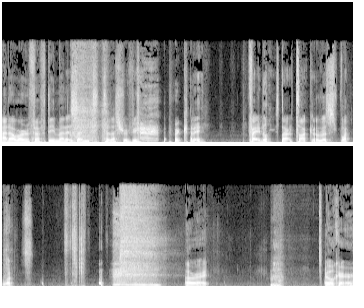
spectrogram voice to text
an hour and 15 minutes into this review, we're going to finally start talking about spoilers. All right. Okay.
